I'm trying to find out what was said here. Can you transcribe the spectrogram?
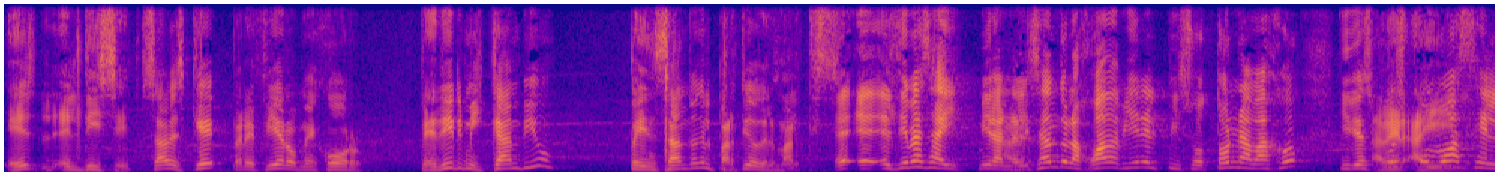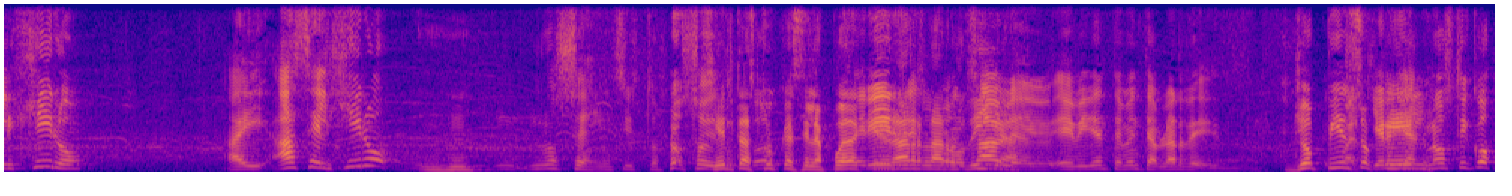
es, él dice, ¿sabes qué? Prefiero mejor pedir mi cambio pensando en el partido del martes. Eh, eh, el tema es ahí. Mira, analizando la jugada, viene el pisotón abajo y después cómo hace el giro. Ahí, hace el giro. No sé, insisto, no soy. ¿Sientas tú que se le pueda quedar la rodilla? Evidentemente, hablar de. Yo pienso que. diagnóstico,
